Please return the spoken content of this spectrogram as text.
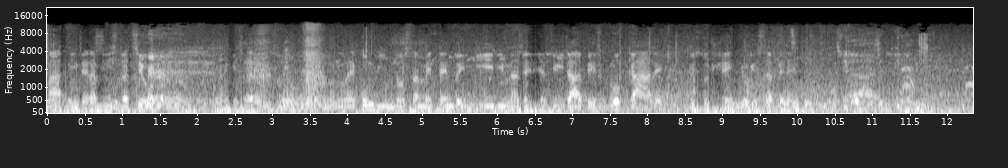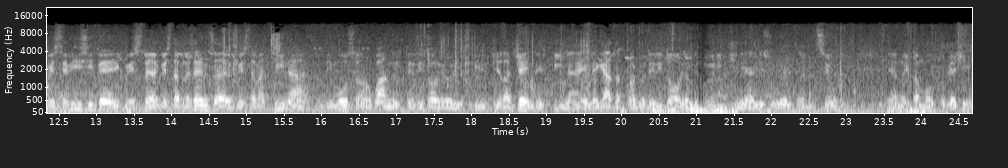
ma l'intera amministrazione anche se Enzo non è convinto, sta mettendo in piedi una serie di attività per bloccare questo scempio che sta avvenendo nostro queste visite, questa, questa, presenza questa mattina dimostrano quando il territorio, la gente irpina è legata al proprio territorio, alle sue origini e alle sue tradizioni. E a noi fa molto piacere.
